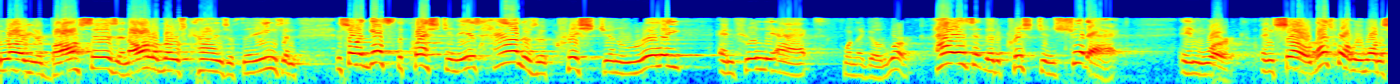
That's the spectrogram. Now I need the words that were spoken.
who are your bosses and all of those kinds of things. And, and so I guess the question is, how does a Christian really and truly act when they go to work? How is it that a Christian should act in work? And so that's what we want to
